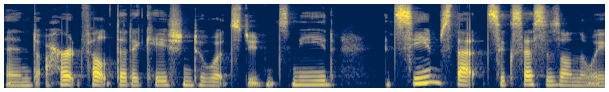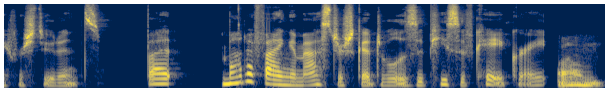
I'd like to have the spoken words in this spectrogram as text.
and a heartfelt dedication to what students need, it seems that success is on the way for students. But modifying a master schedule is a piece of cake, right? Um,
